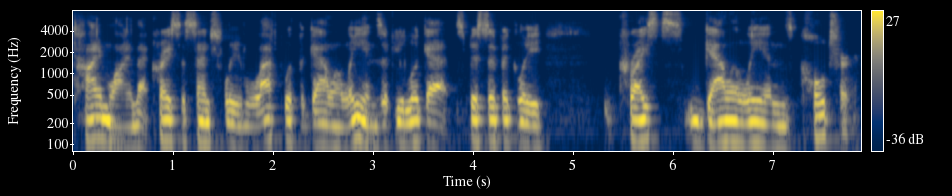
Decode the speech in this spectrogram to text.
timeline that Christ essentially left with the Galileans. If you look at specifically Christ's Galileans culture,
